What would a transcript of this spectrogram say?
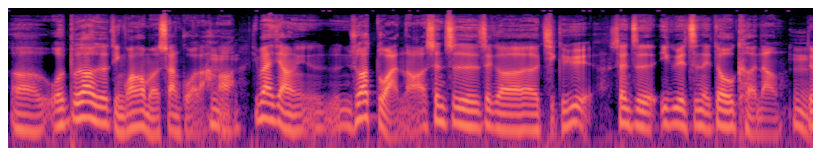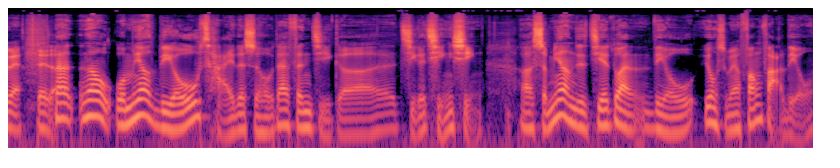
呃，我不知道这顶呱呱有没有算过了啊。嗯一般来讲，你说要短啊，甚至这个几个月，甚至一个月之内都有可能，嗯对不对？对的。那那我们要留才的时候，再分几个几个情形，呃，什么样的阶段留，用什么样方法留？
